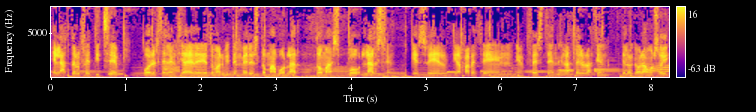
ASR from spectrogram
el actor fetiche por excelencia de Thomas Wittenberg es Thomas, Bolar, Thomas Bo Larsen, que es el que aparece en, en, Festen, en la celebración de lo que hablamos hoy,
